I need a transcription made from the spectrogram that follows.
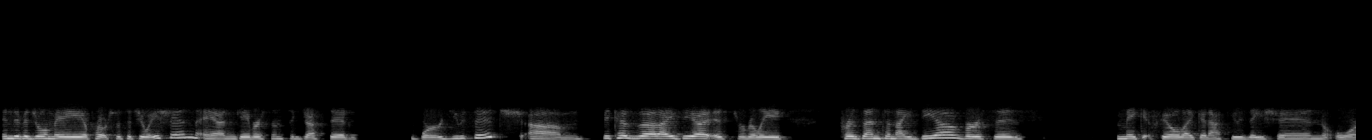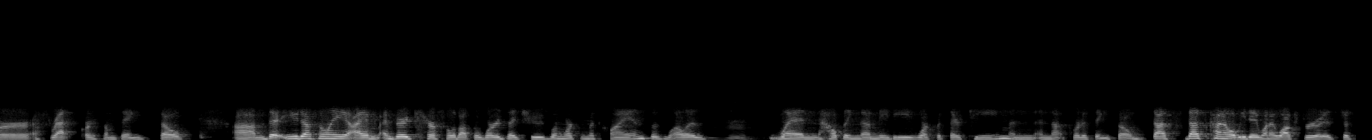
individual may approach the situation, and gave her some suggested word usage um, because that idea is to really present an idea versus make it feel like an accusation or a threat or something. So um, that you definitely I'm, I'm very careful about the words i choose when working with clients as well as mm-hmm. when helping them maybe work with their team and, and that sort of thing so that's that's kind of what we did when i walked through it is just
